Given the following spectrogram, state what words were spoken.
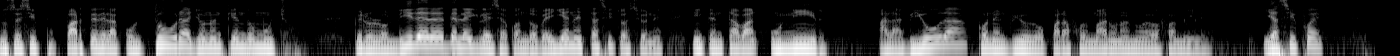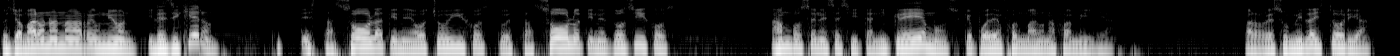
No sé si parte de la cultura, yo no entiendo mucho, pero los líderes de la iglesia cuando veían estas situaciones intentaban unir a la viuda con el viudo para formar una nueva familia. Y así fue. Los llamaron a una reunión y les dijeron, tú estás sola, tienes ocho hijos, tú estás solo, tienes dos hijos. Ambos se necesitan y creemos que pueden formar una familia. Para resumir la historia,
